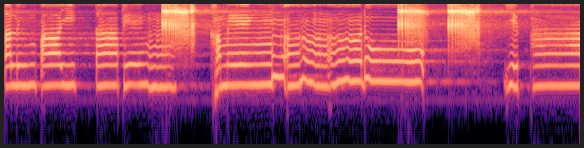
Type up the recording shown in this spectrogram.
ตะลึงไปตาเพ่งเขมง ดู หยิบผ่า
